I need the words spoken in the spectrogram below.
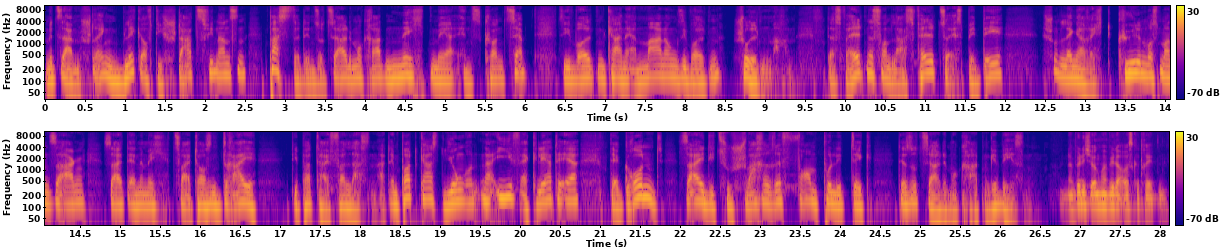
mit seinem strengen Blick auf die Staatsfinanzen passte den Sozialdemokraten nicht mehr ins Konzept. Sie wollten keine Ermahnung, sie wollten Schulden machen. Das Verhältnis von Lars Feld zur SPD schon länger recht kühl, muss man sagen, seit er nämlich 2003 die Partei verlassen hat. Im Podcast Jung und Naiv erklärte er, der Grund sei die zu schwache Reformpolitik der Sozialdemokraten gewesen. Dann bin ich irgendwann wieder ausgetreten.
